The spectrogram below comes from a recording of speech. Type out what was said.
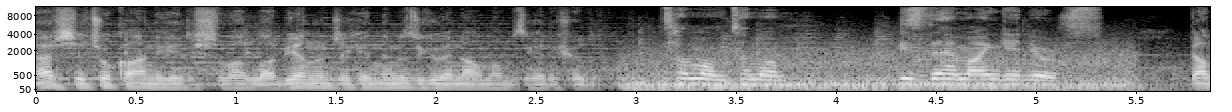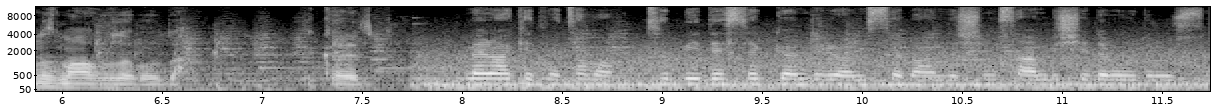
Her şey çok ani gelişti vallahi. Bir an önce kendimizi güvene almamız gerekiyordu. Tamam tamam. Biz de hemen geliyoruz. Yalnız Mahur da burada. Dikkat edin. Merak etme tamam. Tıbbi destek gönderiyorum size ben de. Şimdi sen bir şeyler uydurursun.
